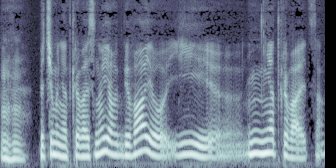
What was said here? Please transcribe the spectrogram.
Угу. Почему не открывается? Ну, я вбиваю, и э, не открывается.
